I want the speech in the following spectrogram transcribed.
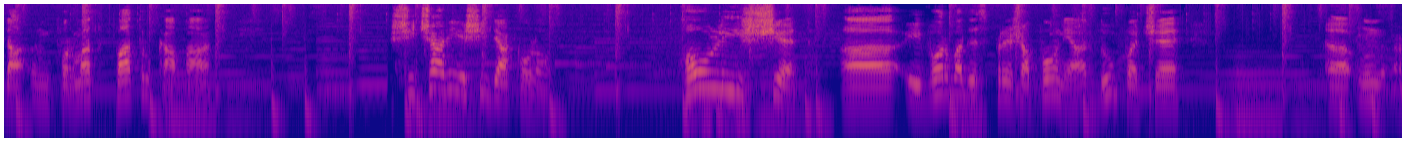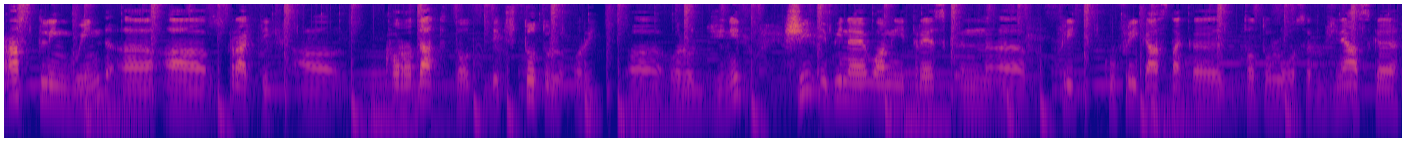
da, în format 4K și ce ar ieși de acolo? Holy shit! Uh, e vorba despre Japonia după ce uh, uh, un rustling wind uh, a practic a corodat tot, deci totul ori, uh, originit și e bine oamenii trăiesc în uh, fric, cu frica asta că totul o să ruginească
